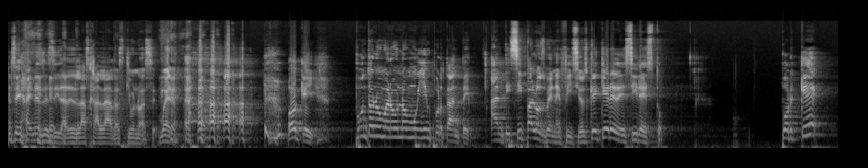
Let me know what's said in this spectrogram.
Sí, hay necesidades. las jaladas que uno hace. Bueno. ok. Punto número uno muy importante. Anticipa los beneficios. ¿Qué quiere decir esto? ¿Por qué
